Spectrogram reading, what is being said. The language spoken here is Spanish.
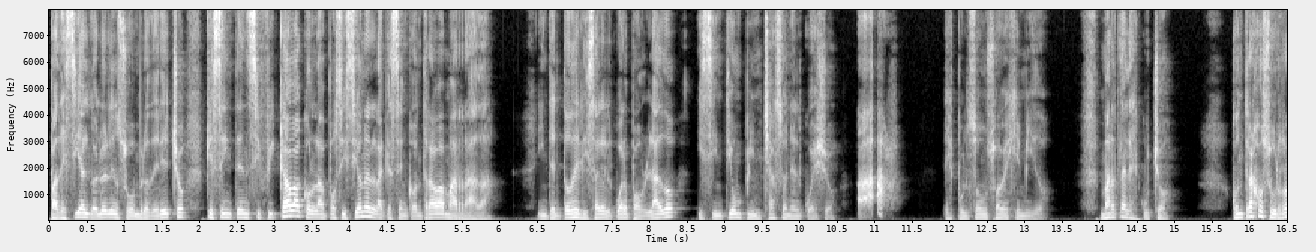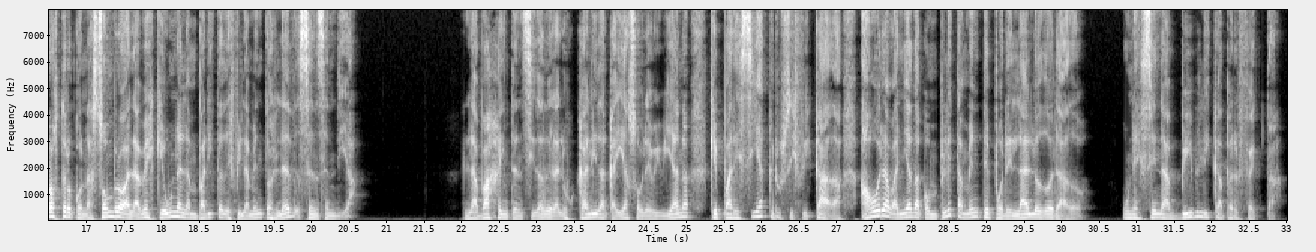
Padecía el dolor en su hombro derecho que se intensificaba con la posición en la que se encontraba amarrada. Intentó deslizar el cuerpo a un lado y sintió un pinchazo en el cuello. ¡Ah! expulsó un suave gemido. Marta la escuchó. Contrajo su rostro con asombro a la vez que una lamparita de filamentos LED se encendía. La baja intensidad de la luz cálida caía sobre Viviana, que parecía crucificada, ahora bañada completamente por el halo dorado. Una escena bíblica perfecta.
